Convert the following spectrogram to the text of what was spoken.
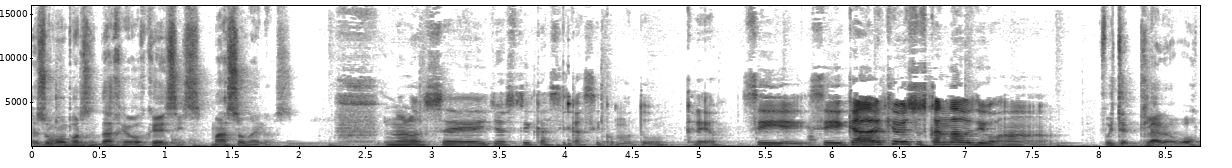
Es un buen porcentaje, ¿vos qué decís? Más o menos. No lo sé, yo estoy casi casi como tú, creo. Sí, sí, cada vez que veo esos candados digo, ah. Fuiste, claro, vos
